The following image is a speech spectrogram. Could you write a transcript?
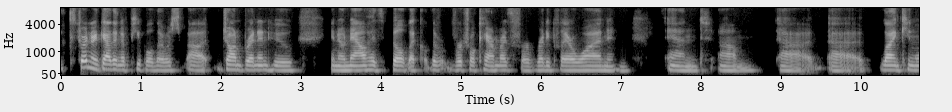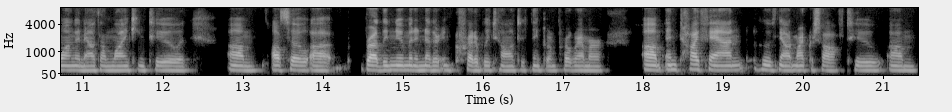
extraordinary gathering of people. There was uh, John Brennan, who you know now has built like the virtual cameras for Ready Player One and and um, uh, uh, Lion King One, and now it's on Lion King Two, and um, also uh, Bradley Newman, another incredibly talented thinker and programmer, um, and Thai Phan, who's now at Microsoft, who um,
